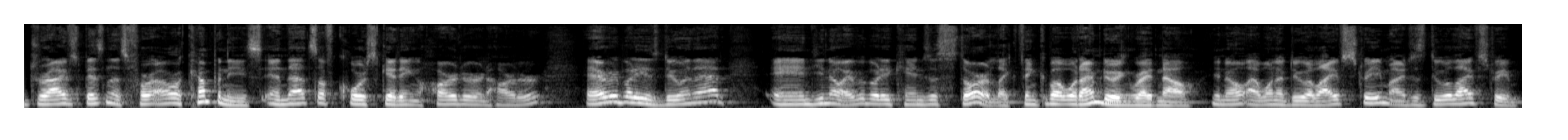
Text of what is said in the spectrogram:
drives business for our companies. And that's, of course, getting harder and harder. Everybody is doing that. And, you know, everybody can just start. Like, think about what I'm doing right now. You know, I want to do a live stream. I just do a live stream.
